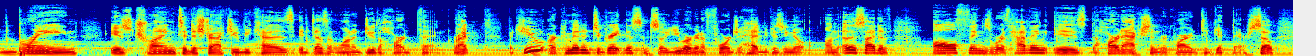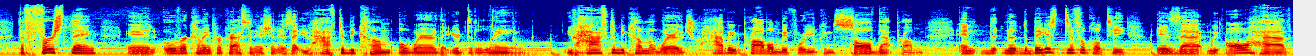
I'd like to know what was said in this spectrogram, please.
brain is trying to distract you because it doesn't want to do the hard thing, right? But you are committed to greatness, and so you are going to forge ahead because you know on the other side of all things worth having is the hard action required to get there. So, the first thing in overcoming procrastination is that you have to become aware that you're delaying you have to become aware that you have a problem before you can solve that problem. And the, the biggest difficulty is that we all have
